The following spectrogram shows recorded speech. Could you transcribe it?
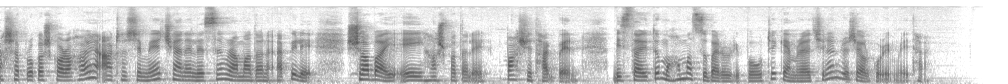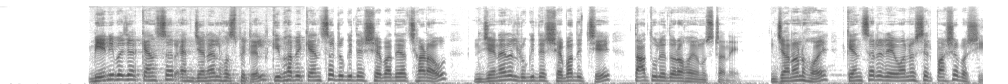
আশা প্রকাশ করা হয়, আঠাশে May channel S M Ramadan অ্যাপিলে সবাই এই হাসপাতালের পাশে থাকবেন। বিস্তারিত মোহাম্মদ সুবারুর রিপোর্টে ক্যামেরায় ছিলেন Rezaul Karim Mridha Beanibazar cancer and general hospital কীভাবে ক্যান্সার রোগীদের সেবা দেওয়া ছাড়াও জেনারেল রোগীদের সেবা দিচ্ছে তা তুলে ধরা হয় অনুষ্ঠানে। জানানো হয়, ক্যান্সারের অ্যাওয়ারনেসের পাশাপাশি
